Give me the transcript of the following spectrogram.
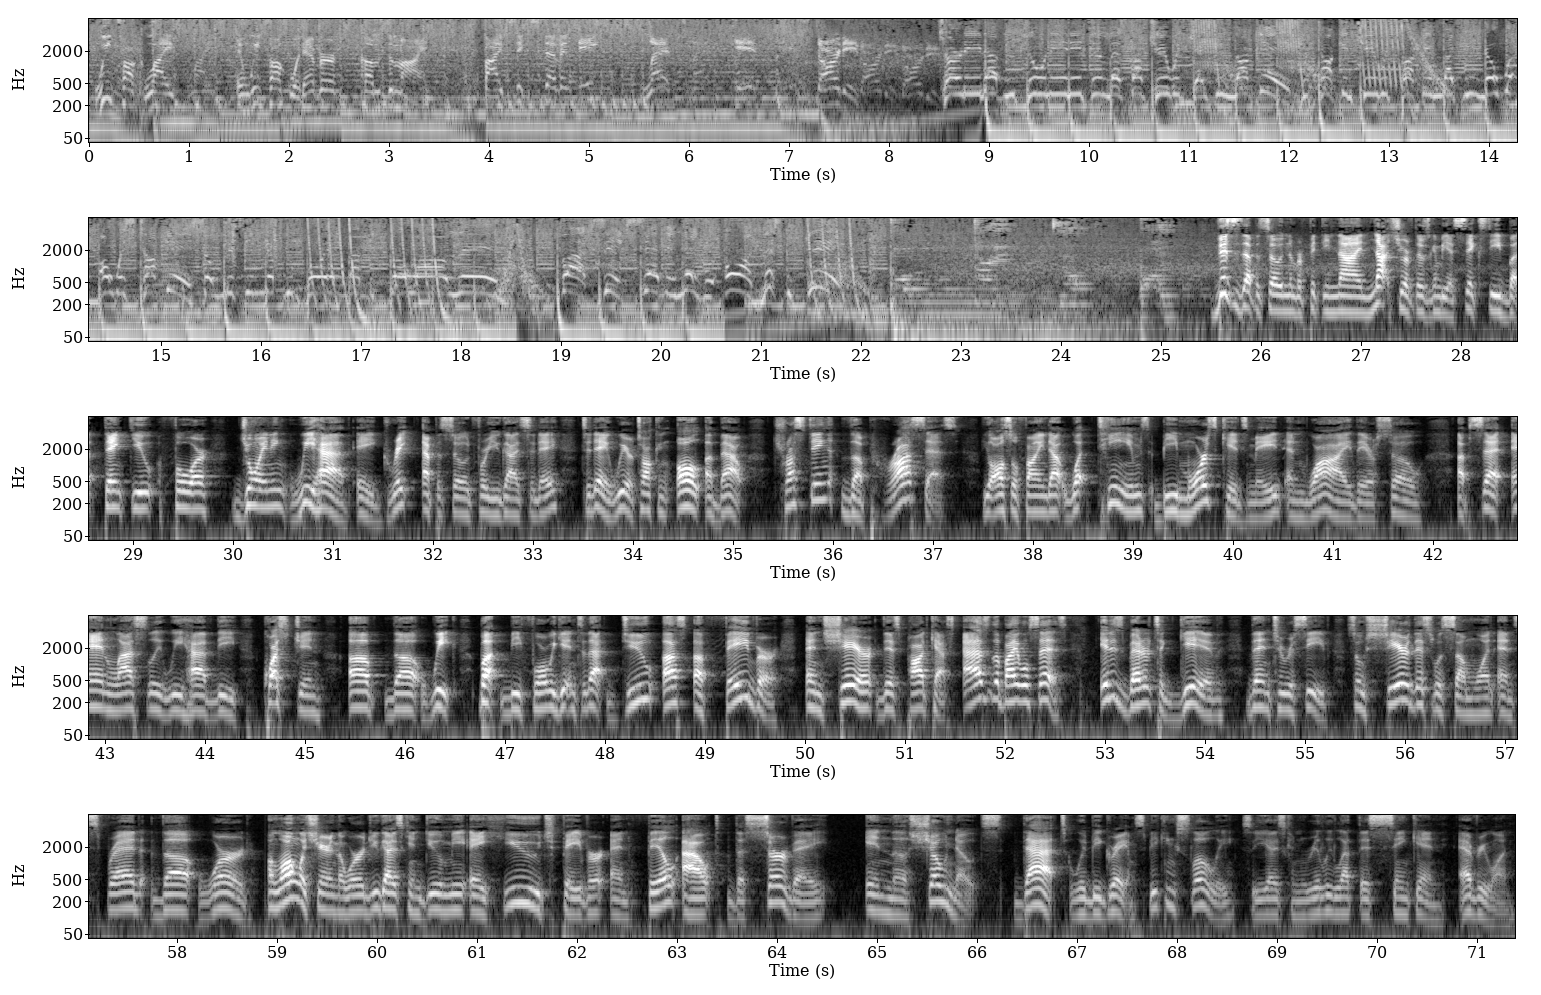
we talk life, and we talk whatever comes to mind. Five, six, seven, eight, let's get started. Turn it up, you tuning into Let's Talk Cheer with Jason Larkin. We're talking cheer, we're talking like you know we're always talking. So listen up, you boy, about to go all in. Five, six, seven, eight, we're on. Let's begin. This is episode number 59. Not sure if there's going to be a 60, but thank you for joining. We have a great episode for you guys today. Today, we are talking all about trusting the process. You'll also find out what teams B Moore's kids made and why they are so upset. And lastly, we have the question of the week. But before we get into that, do us a favor and share this podcast. As the Bible says, it is better to give than to receive. So share this with someone and spread the word. Along with sharing the word, you guys can do me a huge favor and fill out the survey in the show notes. That would be great. I'm speaking slowly so you guys can really let this sink in. Everyone,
